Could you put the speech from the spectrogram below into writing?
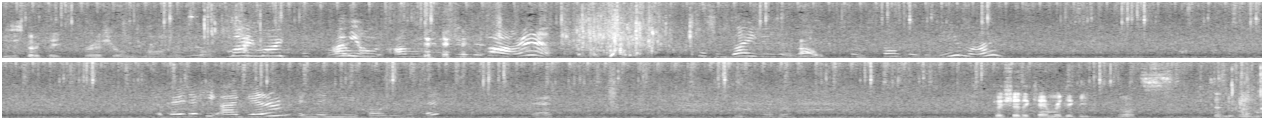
You just gotta keep pressure on the line all the time. Mine, mine. I will, I will get it. Oh, yeah. There's some babies that Ow. some stronger than you, mine. Okay, I get him, and then you hold him, okay? Go show the camera, Dickie. Oh, it's around.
